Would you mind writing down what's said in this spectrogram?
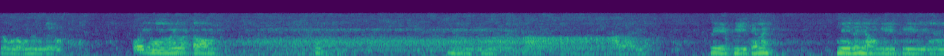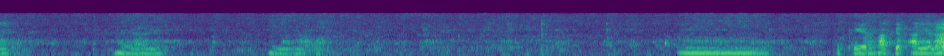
หลงหลงลืมลืมโอ้ยยุงมันมาตอมอืมอืมอะไรเนี่ย VIP ใช่ไหม มีแล้วยัง VIP อยู่นนี้อะไรอืมโอเคนะครับเกือบทันอยู่นะ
